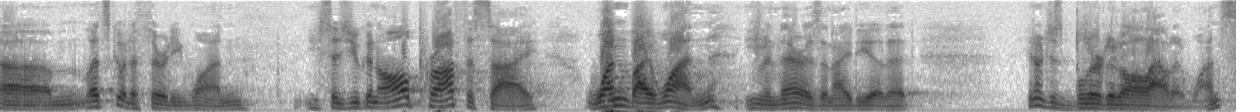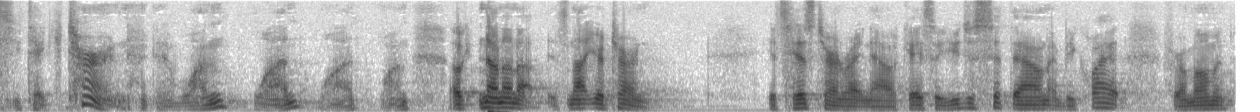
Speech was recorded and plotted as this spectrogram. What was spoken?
Um, let's go to 31. He says, You can all prophesy one by one. Even there is an idea that you don't just blurt it all out at once. You take your turn. One, one, one, one. Okay, no, no, no. It's not your turn. It's his turn right now, okay? So you just sit down and be quiet for a moment,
